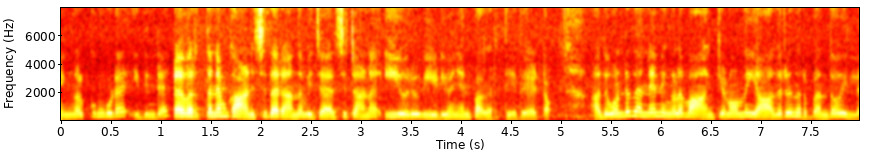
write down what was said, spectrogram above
നിങ്ങൾക്കും കൂടെ ഇതിന്റെ പ്രവർത്തനം കാണിച്ചു തരാമെന്ന് വിചാരിച്ചിട്ടാണ് ഈ ഒരു വീഡിയോ ഞാൻ പകർത്തിയത് കേട്ടോ. അതുകൊണ്ട് തന്നെ നിങ്ങൾ വാങ്ങിക്കണമെന്ന് യാതൊരു നിർബന്ധവും ഇല്ല.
